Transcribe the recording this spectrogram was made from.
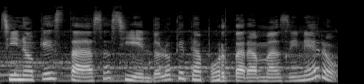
sino que estás haciendo lo que te aportará más dinero.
